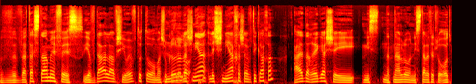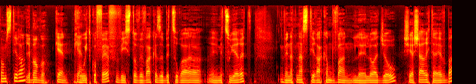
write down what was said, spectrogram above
ו- ואתה סתם אפס, היא עבדה עליו שהיא אוהבת אותו או משהו לא, כזה. לא, לא. לשנייה, לשנייה חשבתי ככה, עד הרגע שהיא ניס, נתנה לו, ניסתה לתת לו עוד פעם סטירה. לבונגו. כן, כן. והוא התכופף והסתובבה כזה בצורה אה, מצוירת, ונתנה סטירה כמובן ללואה ג'ו, שישר התאהב בה.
